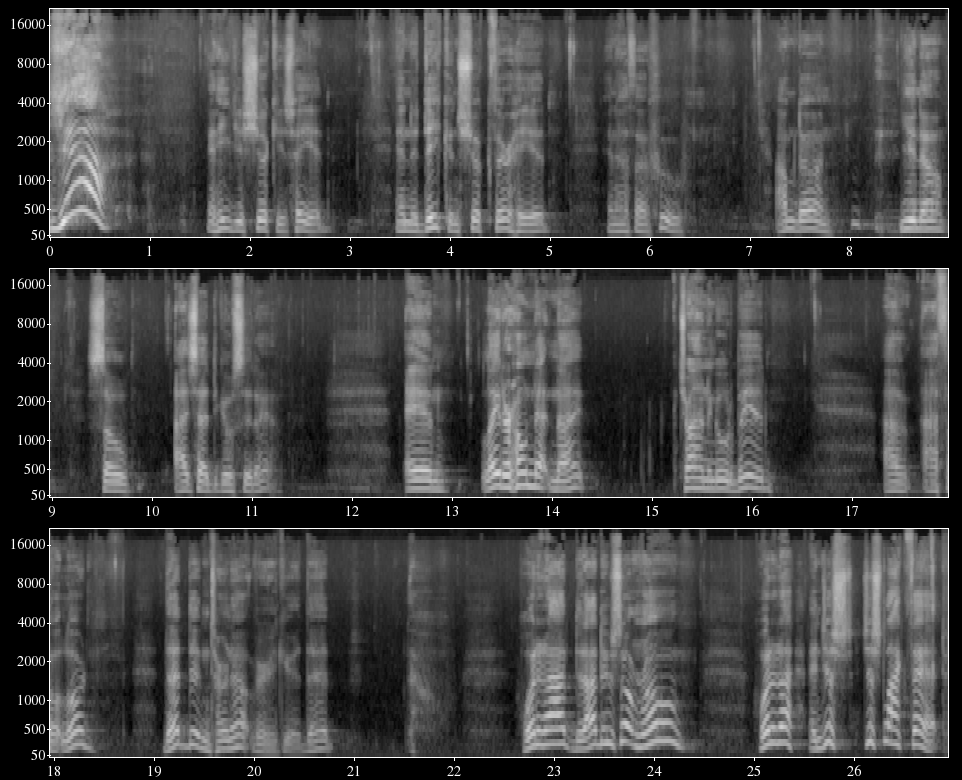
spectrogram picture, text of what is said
yeah. And he just shook his head. And the deacons shook their head. And I thought, whew, I'm done, you know. So I just had to go sit down. And later on that night, trying to go to bed, I, I thought, Lord, that didn't turn out very good. That what did I did I do something wrong? What did I and just just like that,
